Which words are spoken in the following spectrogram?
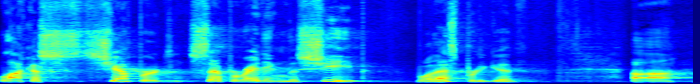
like a shepherd separating the sheep. Well, that's pretty good. Uh,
